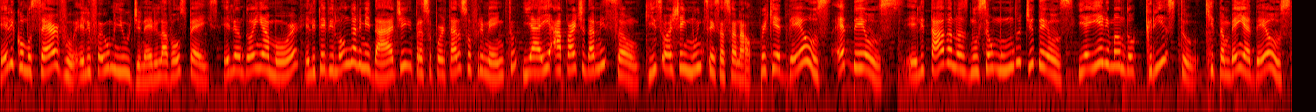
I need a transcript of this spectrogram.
Ele, como servo, ele foi humilde, né? Ele lavou os pés. Ele andou em amor, ele teve longanimidade para suportar o sofrimento. E aí, a parte da missão, que isso eu achei muito sensacional. Porque Deus é Deus. Ele tava no, no seu mundo de Deus. E aí, ele mandou Cristo, que também é Deus,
